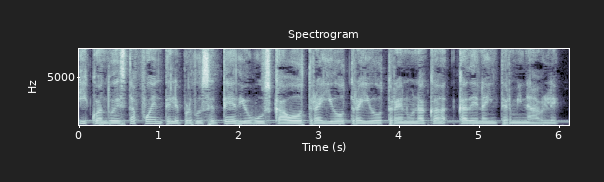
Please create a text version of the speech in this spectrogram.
y cuando esta fuente le produce tedio busca otra y otra y otra en una cadena interminable.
